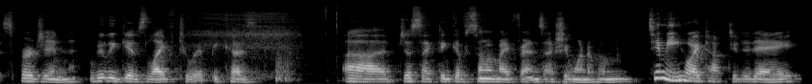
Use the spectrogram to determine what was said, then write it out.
Spurgeon really gives life to it because uh just I think of some of my friends actually one of them Timmy who I talked to today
